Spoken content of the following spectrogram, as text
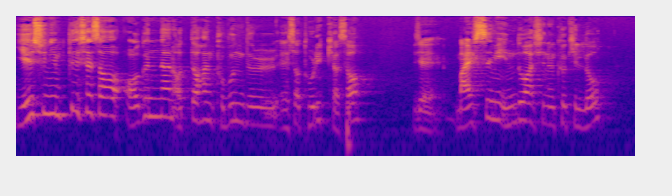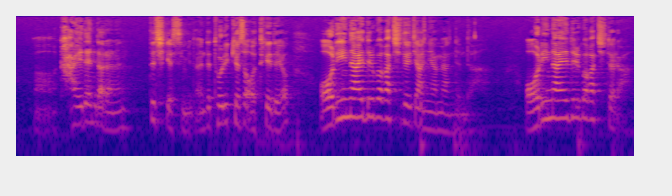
예수님 뜻에서 어긋난 어떠한 부분들에서 돌이켜서 이제 말씀이 인도하시는 그 길로 어, 가야 된다라는 뜻이겠습니다. 근데 돌이켜서 어떻게 돼요? 어린아이들과 같이 되지 않냐면 안 된다. 어린아이들과 같이 되라.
